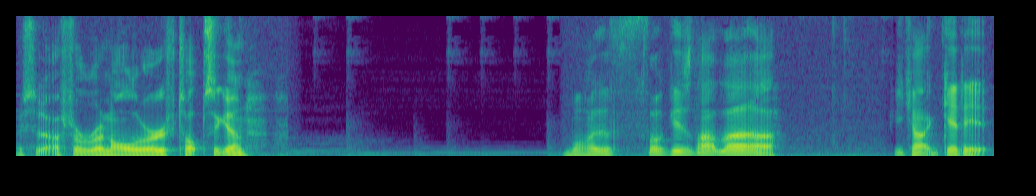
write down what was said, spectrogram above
We still have to run all the rooftops again. Why the fuck is that there? You can't get it.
